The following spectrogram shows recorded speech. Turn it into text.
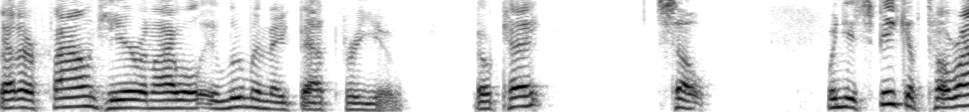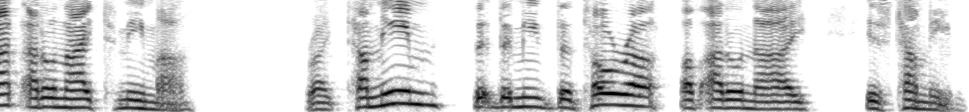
that are found here, and I will illuminate that for you. Okay? So, when you speak of Torah Adonai Tamima, right? Tamim, the, mean, the Torah of Adonai is Tamim.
